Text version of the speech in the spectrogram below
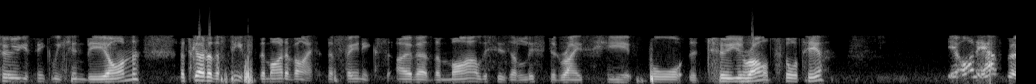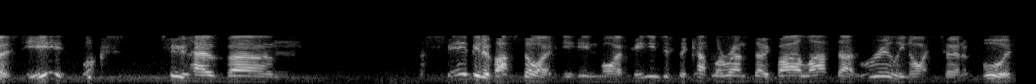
two you think we can be on. Let's go to the fifth, the Mitavite, the Phoenix over the mile. This is a listed race here for the two-year-olds. Thoughts here? Yeah, on outburst here, it looks to have um, a fair bit of upside, in, in my opinion. Just a couple of runs so far. Last start, really nice turn of foot.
